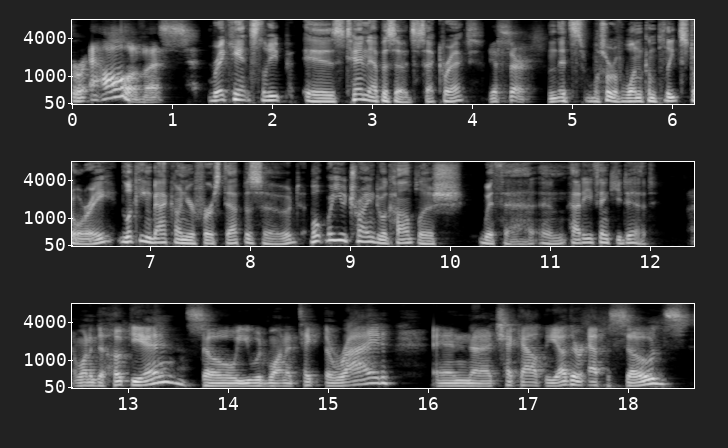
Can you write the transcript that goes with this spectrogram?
for all of us. Ray Can't Sleep is 10 episodes. Is that correct? Yes, sir. It's sort of one complete story. Looking back on your first episode, what were you trying to accomplish with that? And how do you think you did? I wanted to hook you in so you would want to take the ride and uh, check out the other episodes.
